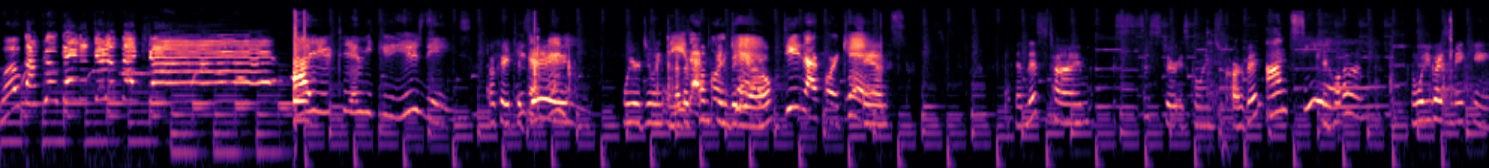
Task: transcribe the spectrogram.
Welcome to Get Into the Picture! How you can we can use these? Okay, These are today mini. we are doing These another are pumpkin video. Kids. These are for kids. And and this time sister is going to carve it. on seal. Okay, hold on. And what are you guys making?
